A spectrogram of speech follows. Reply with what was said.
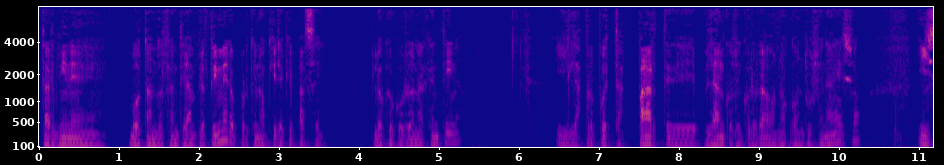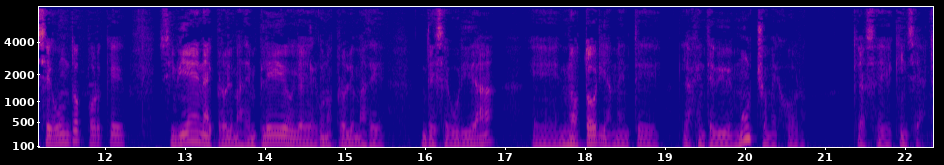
termine votando el Frente Amplio. Primero porque no quiere que pase lo que ocurrió en Argentina y las propuestas parte de blancos y colorados nos conducen a eso. Y segundo porque si bien hay problemas de empleo y hay algunos problemas de, de seguridad, eh, notoriamente la gente vive mucho mejor que hace 15 años.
